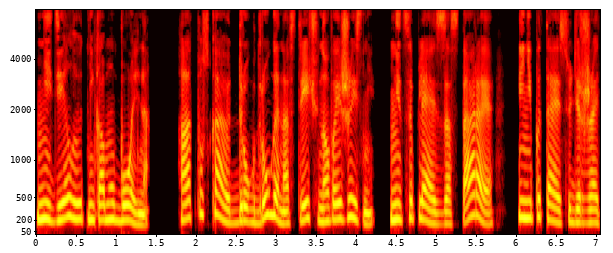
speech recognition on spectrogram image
не делают никому больно, а отпускают друг друга навстречу новой жизни, не цепляясь за старое и не пытаясь удержать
